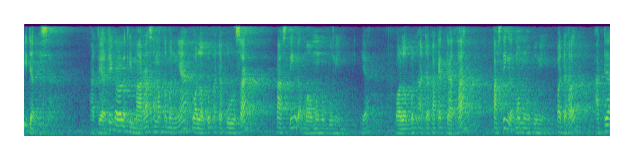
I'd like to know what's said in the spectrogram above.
Tidak bisa. Adik-adik kalau lagi marah sama temennya walaupun ada pulsa pasti nggak mau menghubungi, ya. Walaupun ada paket data pasti nggak mau menghubungi. Padahal ada,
